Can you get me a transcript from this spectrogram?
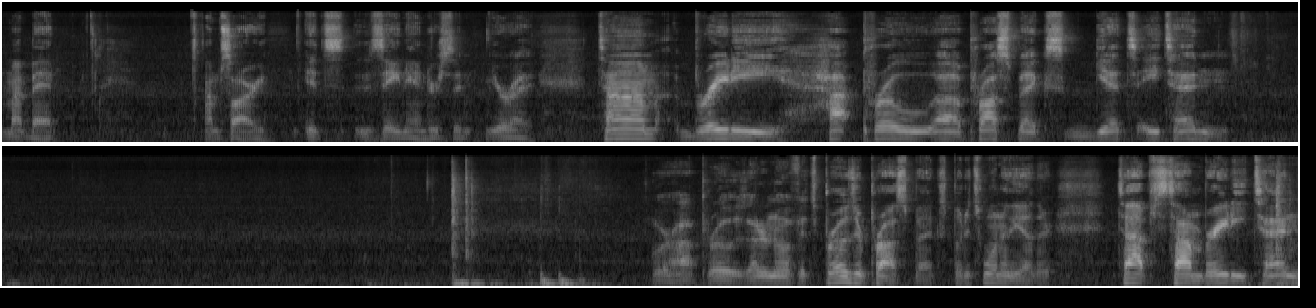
My bad. I'm sorry. It's Zane Anderson. You're right. Tom Brady, Hot Pro uh, Prospects gets a 10. Or Hot Pros. I don't know if it's pros or prospects, but it's one or the other. Topps Tom Brady 10.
